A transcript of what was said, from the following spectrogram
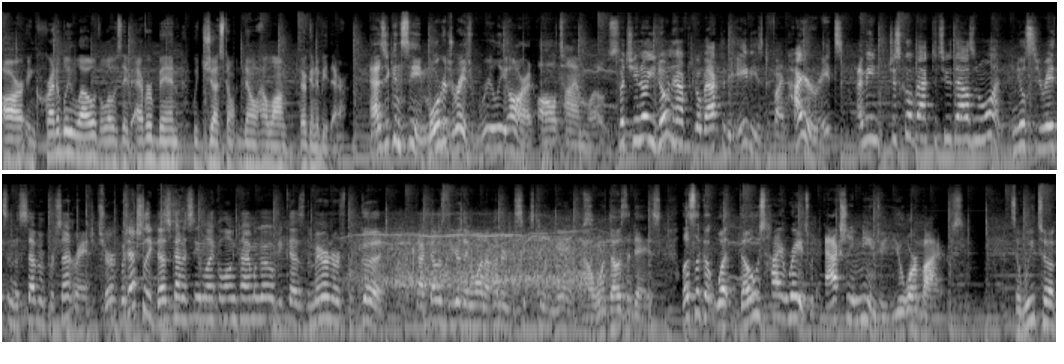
are incredibly low, the lowest they've ever been. We just don't know how long they're going to be there. As you can see, mortgage rates really are at all time lows. But you know, you don't have to go back to the 80s to find higher rates. I mean, just go back to 2001 and you'll see rates in the 7% range. Sure. Which actually does kind of seem like a long time ago because the Mariners were good. In fact, that was the year they won 116 games. Oh, weren't those the days? Let's look at what those high rates would actually mean to your buyers. So we took,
